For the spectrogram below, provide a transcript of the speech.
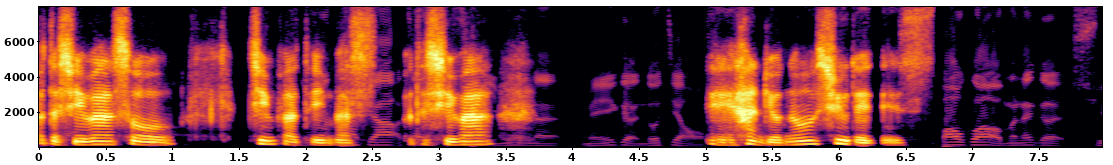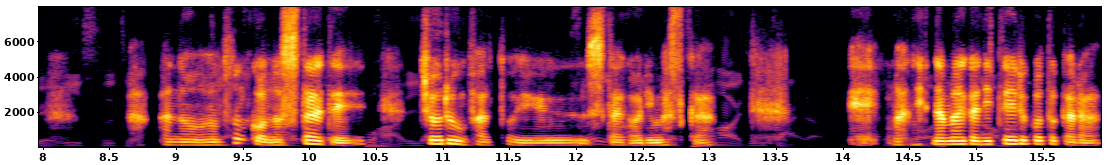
私はそうチンファーと言います。私は、えー、伴侶の修霊です。あの香港のスターでチョルンファというスターがおりますが、えー、まあね、名前が似ていることから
